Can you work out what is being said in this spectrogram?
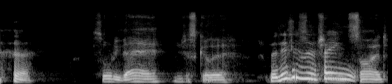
it's already there. You just got to. But this is the thing. Inside.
